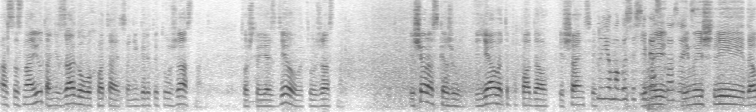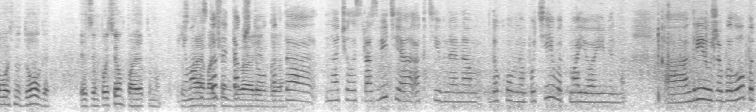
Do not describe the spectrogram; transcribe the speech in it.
осознают, они за голову хватаются, они говорят, это ужасно. То, что я сделал, это ужасно. Еще раз скажу, я в это попадал, и Шанти. Ну, я могу за себя и мы, сказать. И мы шли довольно долго этим путем, поэтому я знаем, могу сказать так, говорим, что да. когда началось развитие активное на духовном пути, вот мое именно, А Андрей уже был опыт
